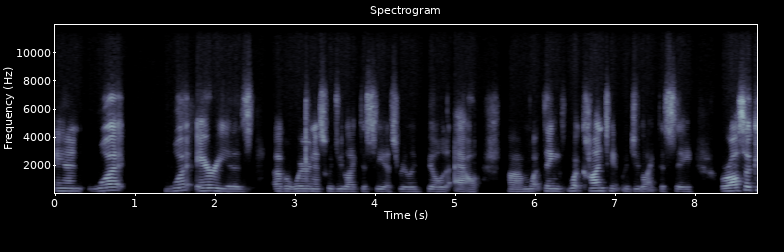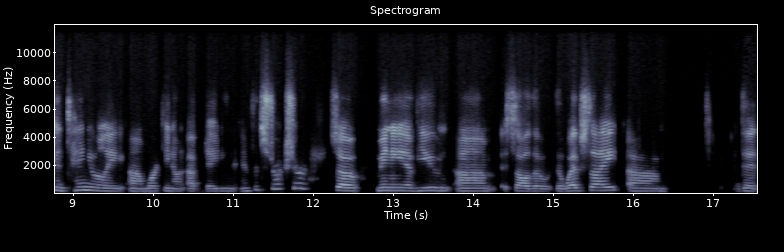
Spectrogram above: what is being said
and what what areas of awareness would you like to see us really build out? Um, what things, what content would you like to see? We're also continually um, working on updating the infrastructure. So many of you um, saw the, the website, um, the,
